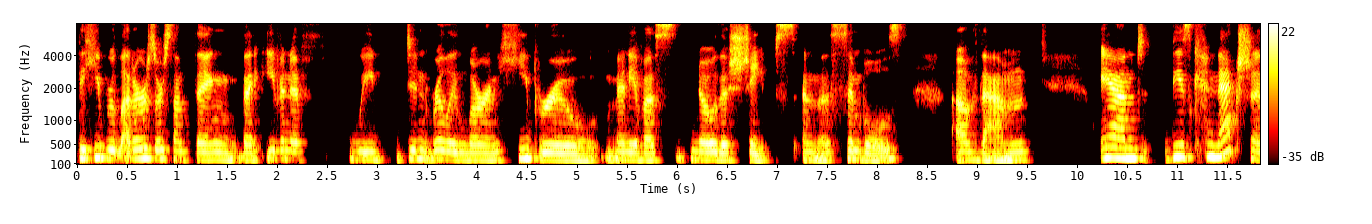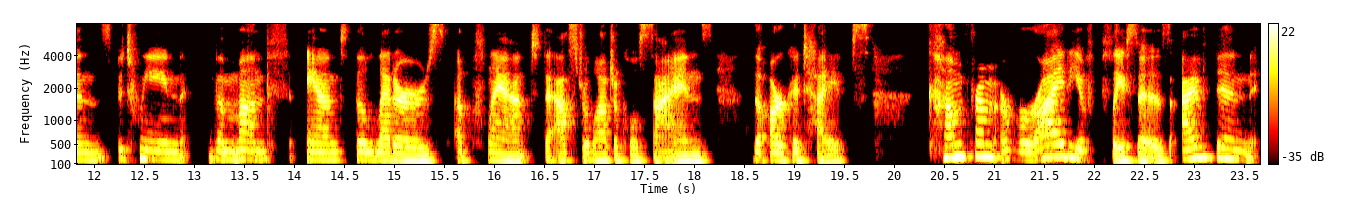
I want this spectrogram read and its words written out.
the Hebrew letters are something that even if we didn't really learn Hebrew, many of us know the shapes and the symbols of them. And these connections between the month and the letters, a plant, the astrological signs, the archetypes come from a variety of places. I've been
